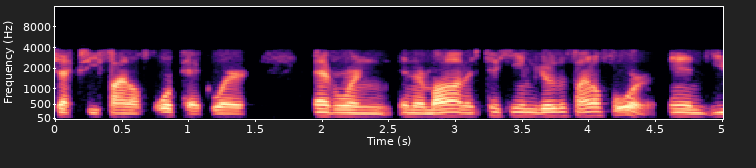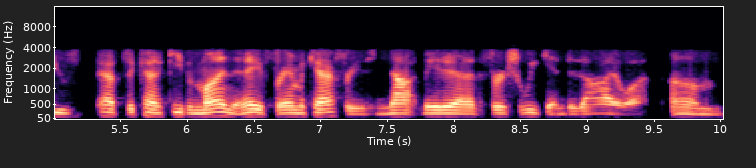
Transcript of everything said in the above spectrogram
sexy Final Four pick where everyone and their mom is picking him to go to the Final Four. And you have to kind of keep in mind that, hey, Fran McCaffery has not made it out of the first weekend at Iowa. Um,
